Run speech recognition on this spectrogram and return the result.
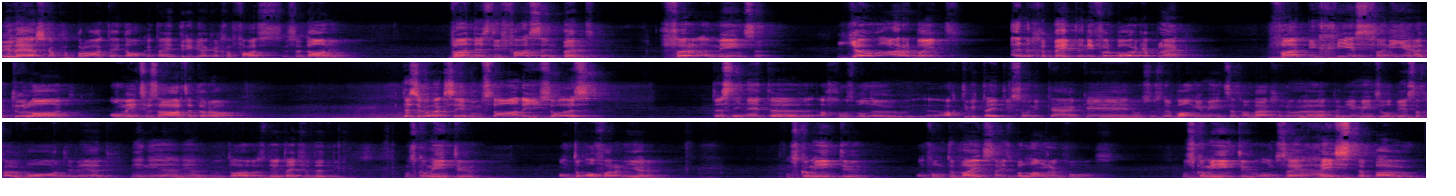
met die leierskap gepraat het, dalk het hy 3 weke gevas, soos Daniël. Want dis die vas en bid vir 'n mense. Jou arbeid in gebed in die verborgde plek wat die gees van die Here toelaat om mense se harte te raak. Dis hoekom ek sê woensdaande hierso is dis nie net 'n uh, ag ons wil nou uh, aktiwiteit hierso in die kerk hê en ons is nou bang die mense gaan weggeloop en nie mense wil besig gehou word, jy weet. Nee nee, nee, daar is nie tyd vir dit nie. Ons kom hier toe om te offer aan die Here. Ons kom hier toe om vir hom te wys hy is belangrik vir ons. Ons kom hier toe om sy huis te bou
